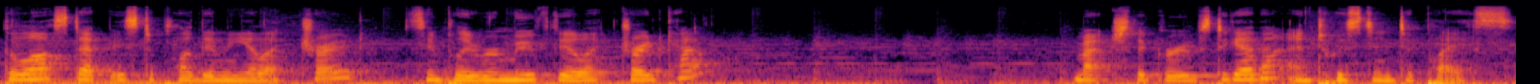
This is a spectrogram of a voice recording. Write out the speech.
The last step is to plug in the electrode. Simply remove the electrode cap, match the grooves together and twist into place.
